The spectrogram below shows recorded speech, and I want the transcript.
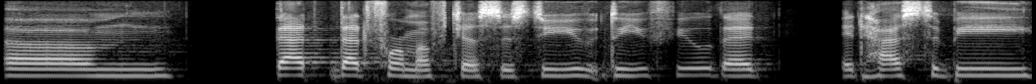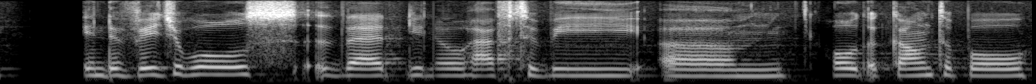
um, that that form of justice? Do you do you feel that it has to be individuals that you know have to be um, hold accountable?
